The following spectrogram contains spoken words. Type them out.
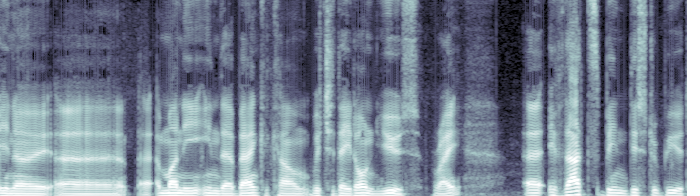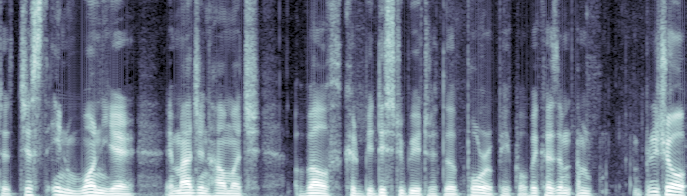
you know uh, uh, money in their bank account which they don't use, right? Uh, if that's been distributed just in one year, imagine how much wealth could be distributed to the poorer people. Because I'm, I'm pretty sure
